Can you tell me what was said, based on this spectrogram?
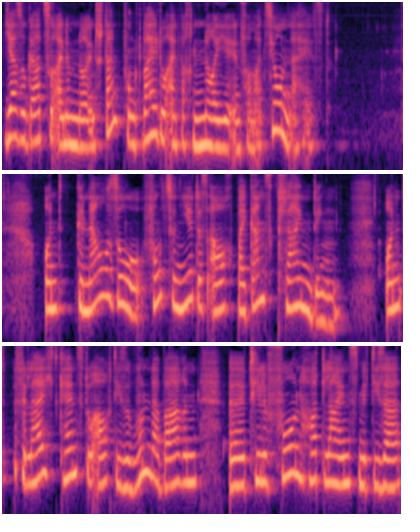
ja sogar zu einem neuen Standpunkt, weil du einfach neue Informationen erhältst. Und genau so funktioniert es auch bei ganz kleinen Dingen. Und vielleicht kennst du auch diese wunderbaren äh, Telefon-Hotlines mit dieser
